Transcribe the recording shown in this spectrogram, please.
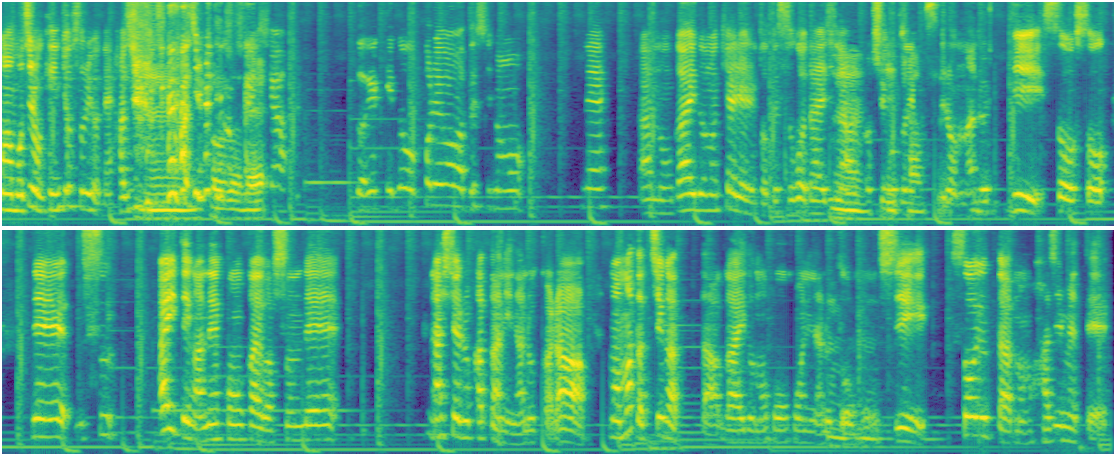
まあもちろん緊張するよね。初めてうん。初めての会社そうやけどこれは私のねあのガイドのキャリアにとってすごい大事なうん。お仕事にもちろんなるし、そうそう。です相手がね今回は住んでらっしゃる方になるから、まあ、また違ったガイドの方法になると思うし、そういったのも初めて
